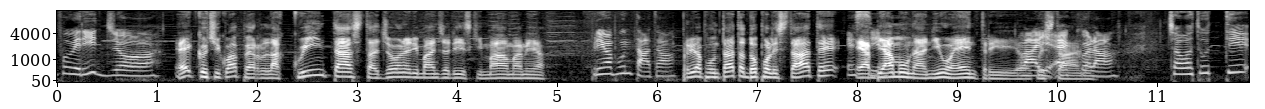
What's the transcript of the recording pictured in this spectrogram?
pomeriggio. Eccoci qua per la quinta stagione di Mangia Dischi, mamma mia. Prima puntata. Prima puntata dopo l'estate Eh e sì. abbiamo una new entry Vai, quest'anno. eccola. Ciao a tutti,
